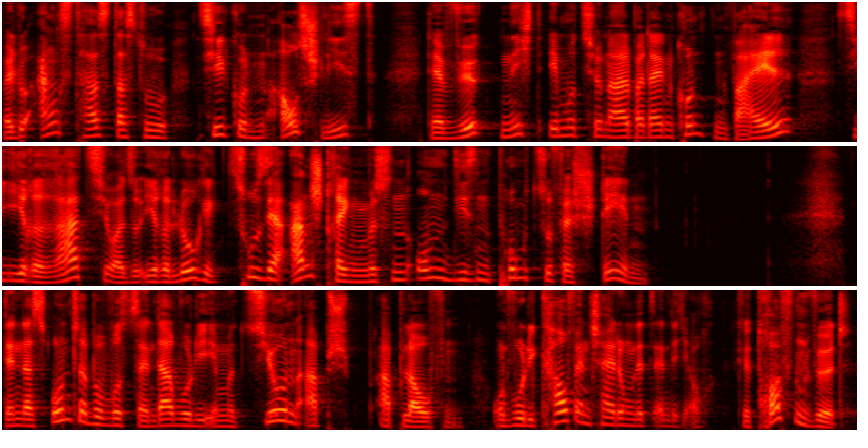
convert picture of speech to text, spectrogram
weil du Angst hast, dass du Zielkunden ausschließt, der wirkt nicht emotional bei deinen Kunden, weil sie ihre Ratio, also ihre Logik zu sehr anstrengen müssen, um diesen Punkt zu verstehen. Denn das Unterbewusstsein, da wo die Emotionen ablaufen und wo die Kaufentscheidung letztendlich auch getroffen wird,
